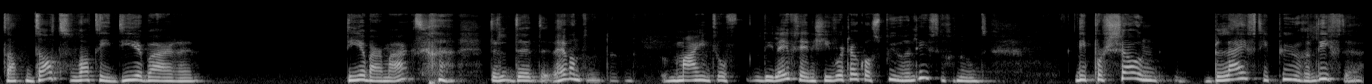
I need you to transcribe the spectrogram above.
dat, dat wat die dierbare dierbaar maakt, de, de, hè, want mind of die levensenergie wordt ook als pure liefde genoemd. Die persoon blijft die pure liefde.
